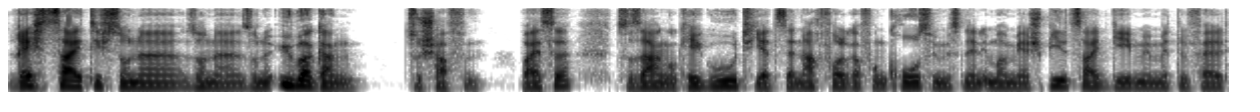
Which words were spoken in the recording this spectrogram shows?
rechtzeitig so eine, so eine, so eine Übergang zu schaffen. Weißt du? Zu sagen, okay, gut, jetzt der Nachfolger von Groß, wir müssen denen immer mehr Spielzeit geben im Mittelfeld.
